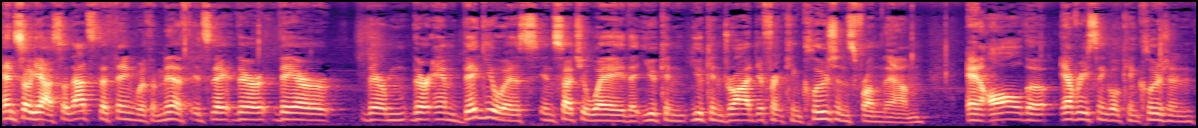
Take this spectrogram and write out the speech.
and so yeah, so that's the thing with a myth. It's they, they're they're they're they're ambiguous in such a way that you can you can draw different conclusions from them, and all the every single conclusion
